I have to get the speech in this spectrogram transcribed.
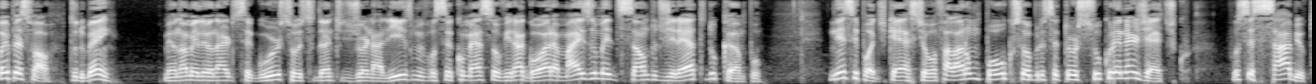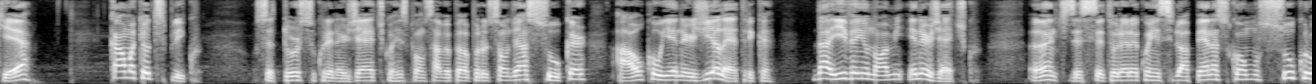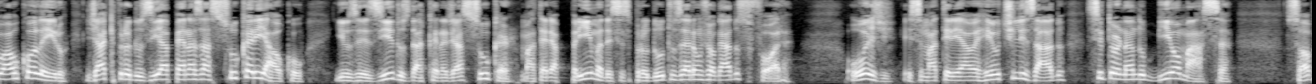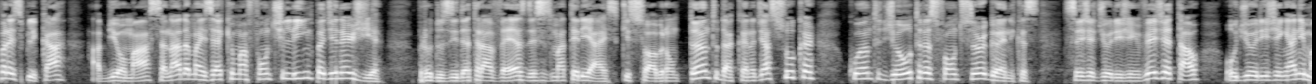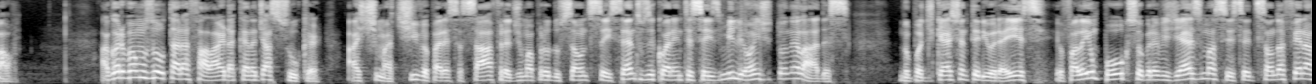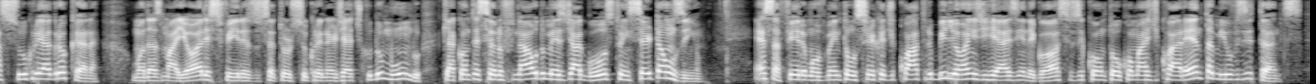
Oi, pessoal, tudo bem? Meu nome é Leonardo Segur, sou estudante de jornalismo e você começa a ouvir agora mais uma edição do Direto do Campo. Nesse podcast eu vou falar um pouco sobre o setor sucroenergético. Você sabe o que é? Calma que eu te explico. O setor sucroenergético é responsável pela produção de açúcar, álcool e energia elétrica. Daí vem o nome energético. Antes, esse setor era conhecido apenas como sucro alcooleiro, já que produzia apenas açúcar e álcool, e os resíduos da cana-de-açúcar, matéria-prima desses produtos, eram jogados fora. Hoje, esse material é reutilizado, se tornando biomassa. Só para explicar, a biomassa nada mais é que uma fonte limpa de energia, produzida através desses materiais que sobram tanto da cana-de-açúcar quanto de outras fontes orgânicas, seja de origem vegetal ou de origem animal. Agora vamos voltar a falar da cana-de-açúcar. A estimativa para essa safra é de uma produção de 646 milhões de toneladas. No podcast anterior a esse, eu falei um pouco sobre a 26ª edição da Fena Sucro e Agrocana, uma das maiores feiras do setor sucroenergético do mundo, que aconteceu no final do mês de agosto em Sertãozinho. Essa feira movimentou cerca de 4 bilhões de reais em negócios e contou com mais de 40 mil visitantes.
